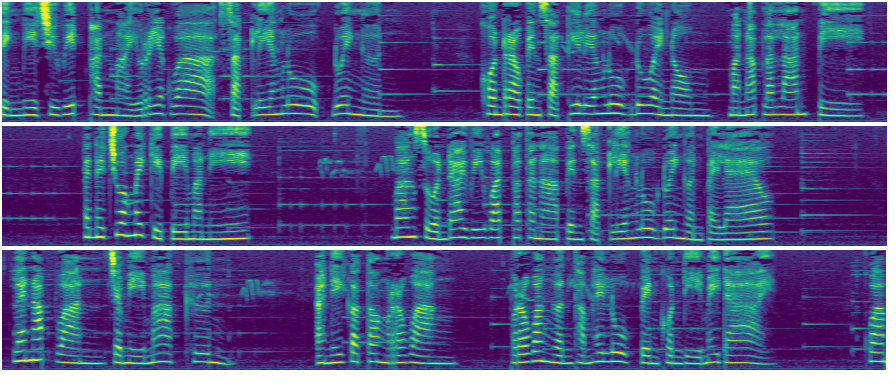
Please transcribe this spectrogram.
สิ่งมีชีวิตพันใหม่เรียกว่า สัตว์เลี้ยงลูกด้วยเงิน คนเราเป็นสัตว์ที่เลี้ยงลูกด้วยนมมานับล้านล้านปี แต่ในช่วงไม่กี่ปีมานี้ บางส่วนได้วิวัฒน์พัฒนาเป็นสัตว์เลี้ยงลูกด้วยเงินไปแล้ว และนับวันจะมีมากขึ้น อันนี้ก็ต้องระวัง เพราะว่าเงินทำให้ลูกเป็นคนดีไม่ได้ ความ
